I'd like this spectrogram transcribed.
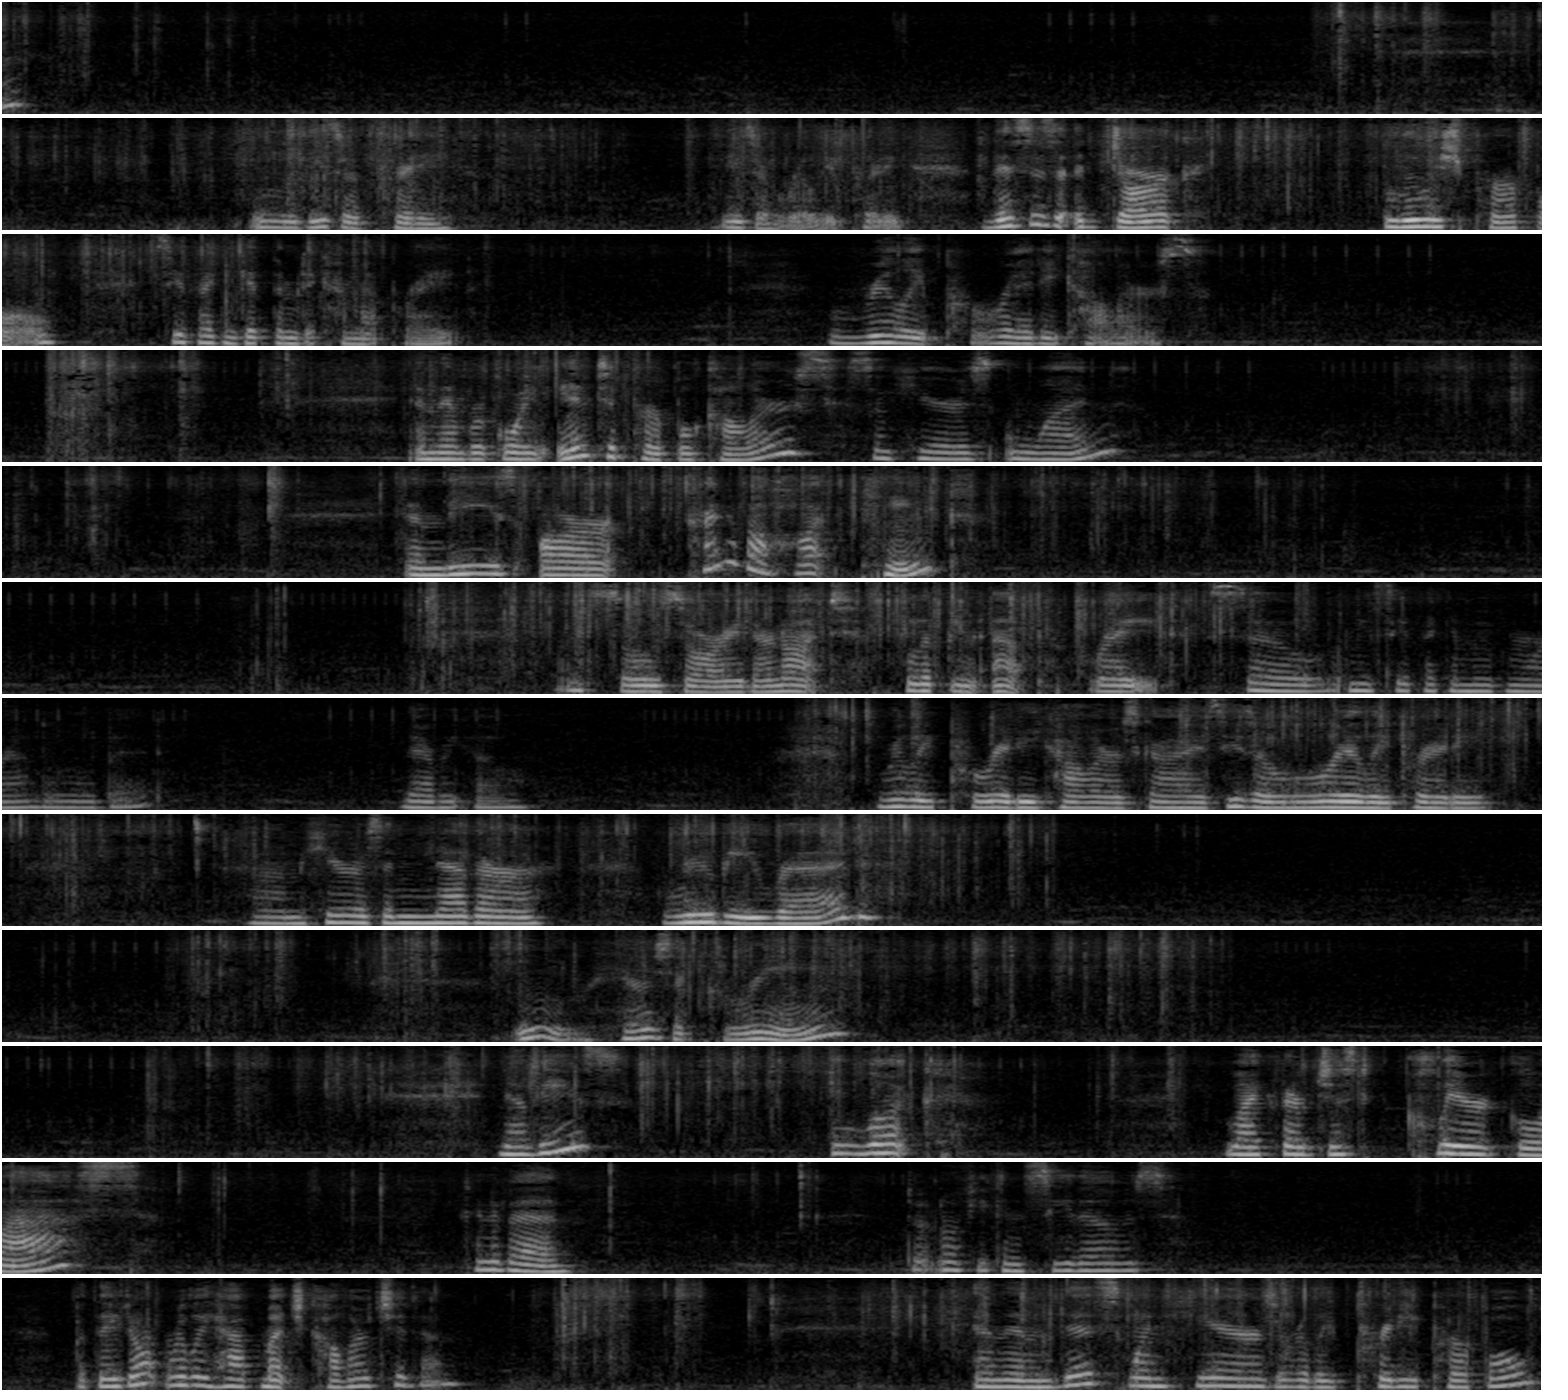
Ooh, these are pretty. These are really pretty. This is a dark bluish purple. See if I can get them to come up right. Really pretty colors. And then we're going into purple colors. So here's one. And these are kind of a hot pink. I'm so sorry, they're not flipping up right. So let me see if I can move them around a little bit. There we go. Really pretty colors, guys. These are really pretty. Um, here's another ruby red. Ooh, here's a green. Now these look like they're just clear glass. Kind of a, don't know if you can see those, but they don't really have much color to them. And then this one here is a really pretty purple.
